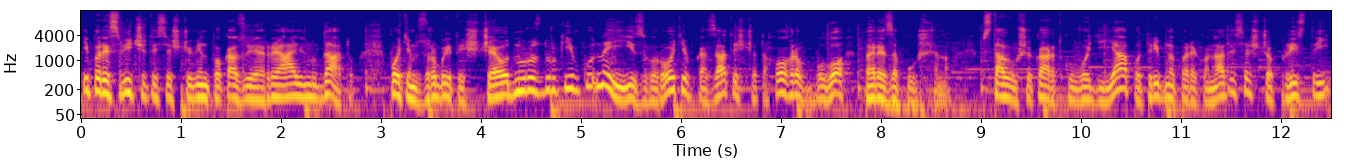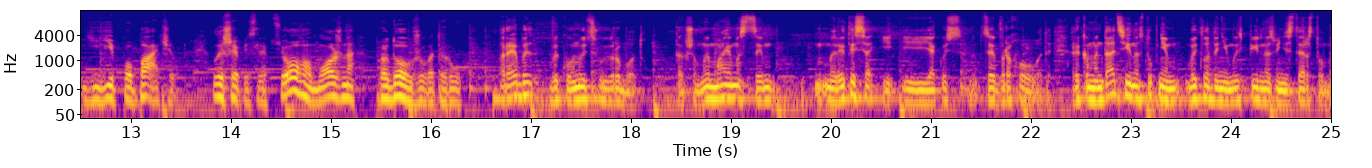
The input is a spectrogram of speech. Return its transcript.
і пересвідчитися, що він показує реальну дату. Потім зробити ще одну роздруківку, на її звороті вказати, що тахограф було перезапущено. Вставивши картку водія, потрібно переконатися, що пристрій її побачив. Лише після цього можна продовжувати рух. реби виконують свою роботу. Так що ми маємо з цим миритися і, і якось це враховувати. Рекомендації наступні викладені ми спільно з міністерством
